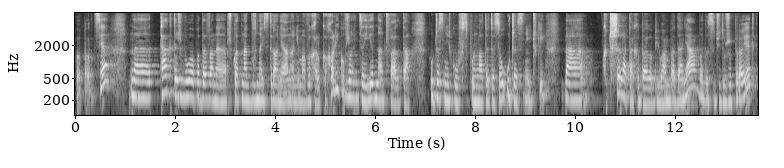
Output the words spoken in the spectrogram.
proporcja. Tak też było podawane na przykład na głównej stronie anonimowych alkoholików, że jedna czwarta uczestników wspólnoty to są uczestniczki. Trzy lata chyba robiłam badania, bo dosyć duży projekt.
